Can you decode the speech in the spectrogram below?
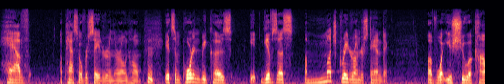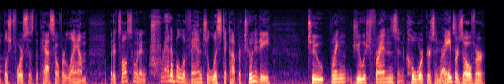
have a Passover Seder in their own home. Hmm. It's important because it gives us a much greater understanding of what Yeshua accomplished for us as the Passover lamb, but it's also an incredible evangelistic opportunity to bring Jewish friends and coworkers and Right. neighbors over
